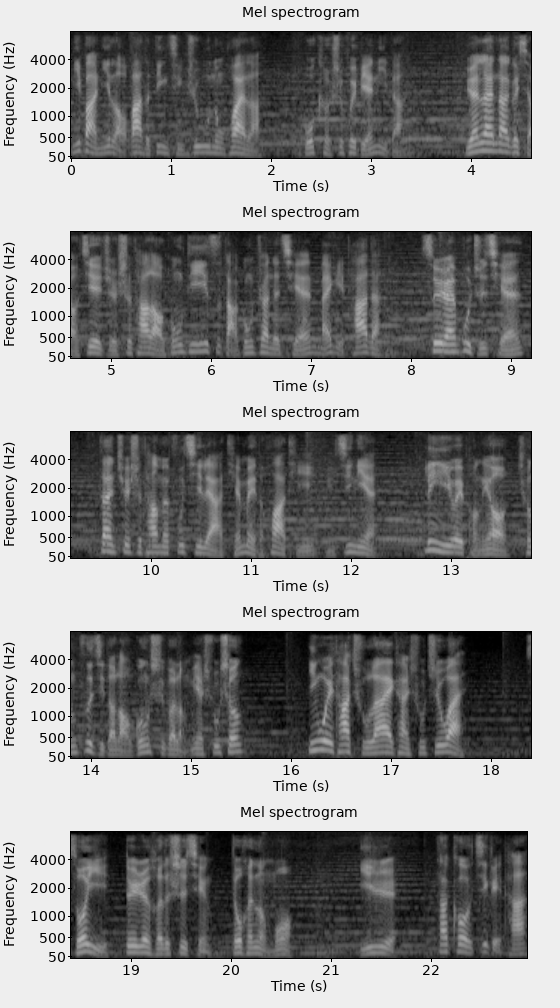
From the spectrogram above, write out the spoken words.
你把你老爸的定情之物弄坏了，我可是会扁你的。原来那个小戒指是她老公第一次打工赚的钱买给她的，虽然不值钱，但却是他们夫妻俩甜美的话题与纪念。另一位朋友称自己的老公是个冷面书生，因为他除了爱看书之外，所以对任何的事情都很冷漠。一日，他扣机给他，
